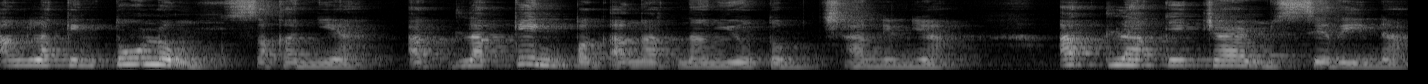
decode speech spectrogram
ang laking tulong sa kanya at laking pag-angat ng YouTube channel niya. At lucky charms si Rina.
